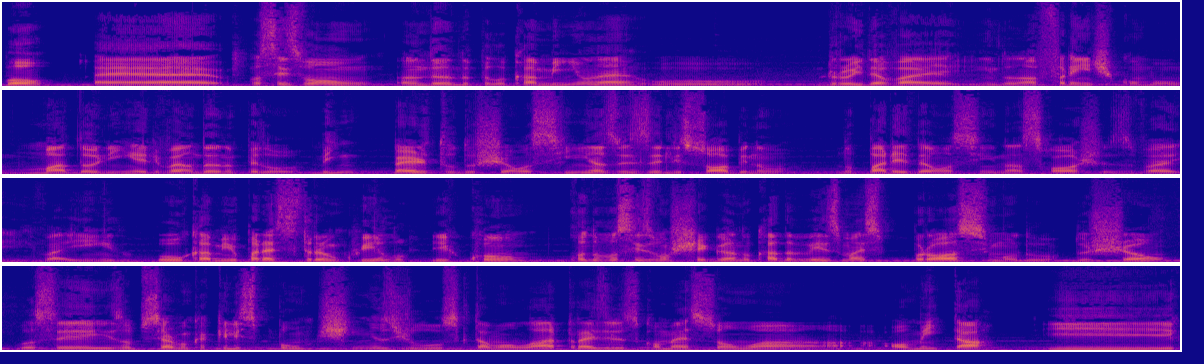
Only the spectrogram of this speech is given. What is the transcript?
Bom, é, vocês vão andando pelo caminho, né? O druida vai indo na frente como uma doninha, ele vai andando pelo bem perto do chão assim, às vezes ele sobe no, no paredão assim nas rochas, vai vai indo. O caminho parece tranquilo e com, quando vocês vão chegando cada vez mais próximo do, do chão, vocês observam que aqueles pontinhos de luz que estavam lá atrás eles começam a aumentar. E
